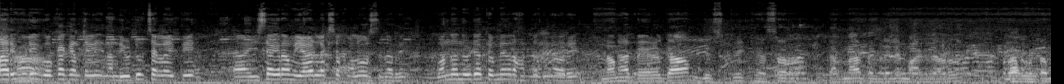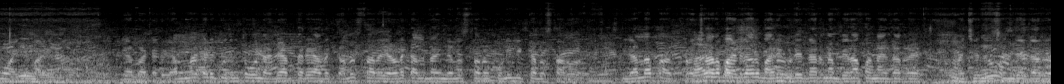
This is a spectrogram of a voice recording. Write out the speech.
ಮಾರಿಗುಡಿ ಗೋಕಾಕ್ ಅಂತೇಳಿ ನಮ್ದು ಯೂಟ್ಯೂಬ್ ಚಾನಲ್ ಐತಿ. ಇನ್ಸ್ಟಾಗ್ರಾಮ್ ಎರಡು ಲಕ್ಷ ಫಾಲೋವರ್ಸ್ ಇದಾರೆ ರೀ ಒಂದೊಂದು ವಿಡಿಯೋ ಕಮ್ಮಿ ಅಂದ್ರೆ ಹತ್ತು ದಿನ ರೀ ನಮ್ಮ ಬೆಳಗಾಂ ಡಿಸ್ಟ್ರಿಕ್ಟ್ ಹೆಸರು ಕರ್ನಾಟಕದಲ್ಲಿ ಮಾಡಿದವರು ಉತ್ತಮವಾಗಿ ಮಾಡಿದ್ರು. ಎಲ್ಲ ಕಡೆ. ಎಲ್ಲ ಕಡೆ ಕುದುರೆ ತೊಗೊಂಡು ಅಡ್ಡಾಡ್ತಾರೆ ಅದಕ್ಕೆ ಕಲಿಸ್ತಾರೆ ಎರಡು ಕಾಲ ನಿಲ್ಲಿಸ್ತಾರೋ ಕುಣಿಲಿಕ್ಕೆ ಕಲಿಸ್ತಾರೆ. ಇದೆಲ್ಲ ಪ್ರ- ಪ್ರಚಾರ ಮಾಡಿದವರು ಮಾರಿಗುಡಿ ಇದ್ದಾರೆ ನಮ್ಮ ಬೀರಪ್ಪಣ್ಣ ಇದ್ದಾರೆ ಚಂದ್ರ ಸಂಜೆ ಇದ್ದಾರೆ.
